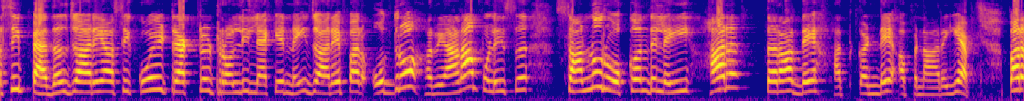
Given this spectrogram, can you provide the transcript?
ਅਸੀਂ ਪੈਦਲ ਜਾ ਰਹੇ ਹਾਂ, ਅਸੀਂ ਕੋਈ ਟਰੈਕਟਰ, ਟਰਾਲੀ ਲੈ ਕੇ ਨਹੀਂ ਜਾ ਰਹੇ, ਪਰ ਉਧਰੋਂ ਹਰਿਆਣਾ ਪੁਲਿਸ ਸਾਨੂੰ ਰੋਕਣ ਦੇ ਲਈ ਹਰ ਤਰ੍ਹਾਂ ਦੇ ਹੱਥਕੰਡੇ ਅਪਣਾ ਰਹੀ ਹੈ। ਪਰ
